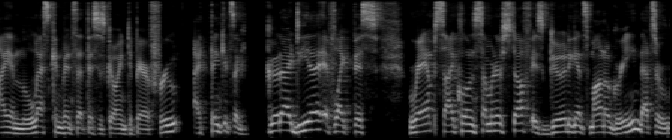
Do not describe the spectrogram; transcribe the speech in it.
I am less convinced that this is going to bear fruit. I think it's a good idea if like this ramp cyclone summoner stuff is good against mono green. That's a,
